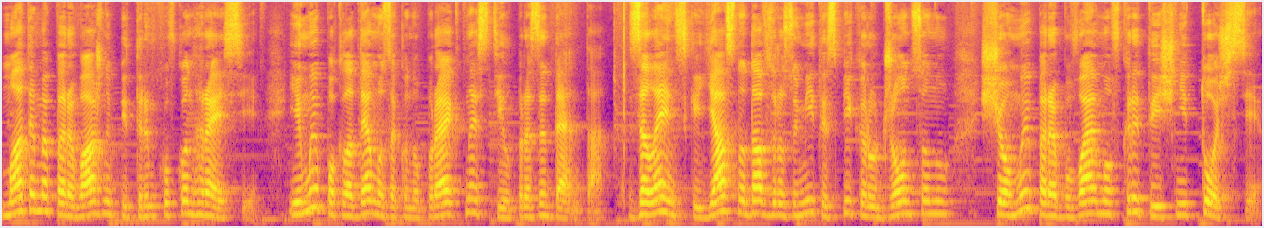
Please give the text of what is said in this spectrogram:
матиме переважну підтримку в Конгресі, і ми покладемо законопроект на стіл президента. Зеленський ясно дав зрозуміти спікеру Джонсону, що ми перебуваємо в критичній точці.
